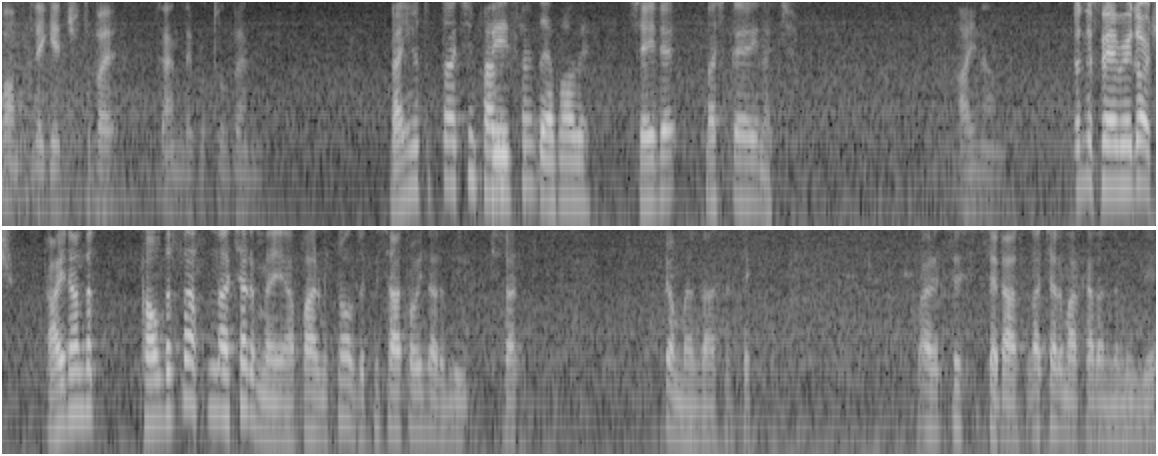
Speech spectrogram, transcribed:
Komple geç YouTube'a. Sen de kurtul ben. Ben YouTube'da açayım Faruk sen Facebook'ta yap abi. şeyde başka yayın aç. Aynen. Sen de FM'de aç. Aynı anda kaldırsa aslında açarım ben ya Farmik ne olacak bir saat oynarım bir iki saat. Biliyorum ben zaten tek. Bari sessiz sedasız açarım arkadan da müziği.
